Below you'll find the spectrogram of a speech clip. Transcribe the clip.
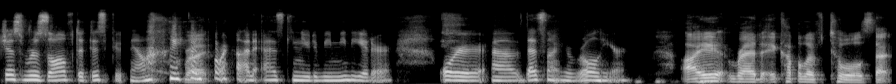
just resolve the dispute now right. we're not asking you to be mediator or uh, that's not your role here i read a couple of tools that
